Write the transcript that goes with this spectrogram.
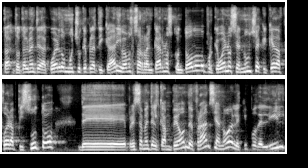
Totalmente de acuerdo, mucho que platicar y vamos a arrancarnos con todo, porque bueno, se anuncia que queda fuera Pisuto de precisamente el campeón de Francia, ¿no? El equipo de Lille,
